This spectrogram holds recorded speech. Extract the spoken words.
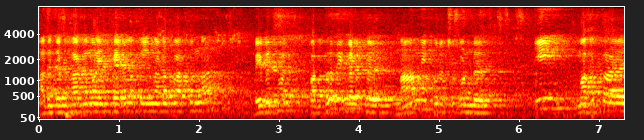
അതിന്റെ ഭാഗമായി കേരളത്തിൽ നടപ്പാക്കുന്ന വിവിധ പദ്ധതികൾക്ക് നാന്ദി കുറിച്ചുകൊണ്ട് ഈ മഹത്തായ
